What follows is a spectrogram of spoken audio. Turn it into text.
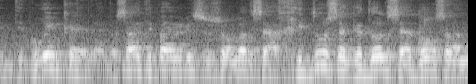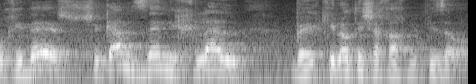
עם דיבורים כאלה, אבל שאלתי פעם מישהו שאומר שהחידוש הגדול שהדור שלנו חידש, שגם זה נכלל ב"כי לא תשכח מפי זרעו".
